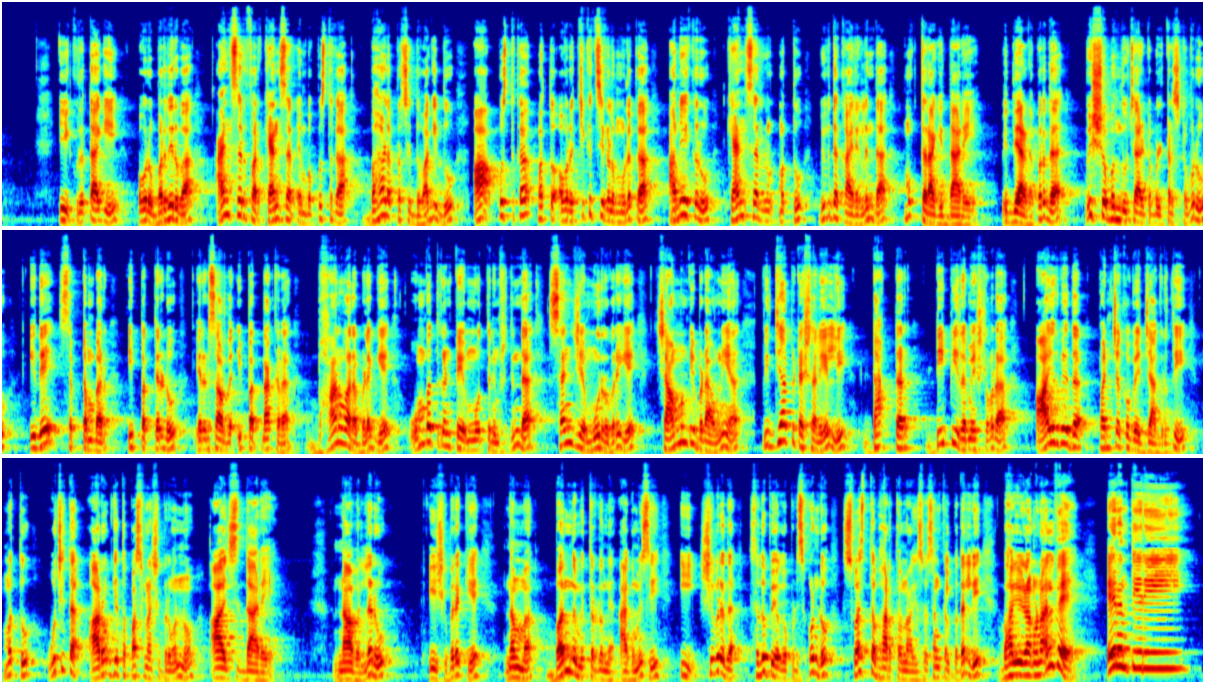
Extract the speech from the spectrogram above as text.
ಈ ಕುರಿತಾಗಿ ಅವರು ಬರೆದಿರುವ ಆನ್ಸರ್ ಫಾರ್ ಕ್ಯಾನ್ಸರ್ ಎಂಬ ಪುಸ್ತಕ ಬಹಳ ಪ್ರಸಿದ್ಧವಾಗಿದ್ದು, ಆ ಪುಸ್ತಕ ಮತ್ತು ಅವರ ಚಿಕಿತ್ಸೆಗಳ ಮೂಲಕ ಅನೇಕರು ಕ್ಯಾನ್ಸರ್ ಮತ್ತು ವಿವಿಧ ಕಾಯಿಲೆಗಳಿಂದ ಮುಕ್ತರಾಗಿದ್ದಾರೆ. ವಿದ್ಯಾರಣ್ಯಪುರದ ವಿಶ್ವಬಂಧು ಚಾರಿಟಬಲ್ ಟ್ರಸ್ಟ್ ಅವರು ಇದೇ ಸೆಪ್ಟೆಂಬರ್ ಇಪ್ಪತ್ತೆರಡು, ಎರಡು ಸಾವಿರದ ಇಪ್ಪತ್ನಾಲ್ಕರ ಭಾನುವಾರ ಬೆಳಗ್ಗೆ ಒಂಬತ್ತು ಗಂಟೆ ಮೂವತ್ತು ನಿಮಿಷದಿಂದ ಸಂಜೆ ಮೂರರವರೆಗೆ ಚಾಮುಂಡಿ ಬಡಾವಣೆಯ ವಿದ್ಯಾಪೀಠ ಶಾಲೆಯಲ್ಲಿ ಡಾಕ್ಟರ್ ಡಿ ಪಿ ರಮೇಶ್ ರವರ ಆಯುರ್ವೇದ ಪಂಚಕವ್ಯ ಜಾಗೃತಿ ಮತ್ತು ಉಚಿತ ಆರೋಗ್ಯ ತಪಾಸಣಾ ಶಿಬಿರವನ್ನು ಆಯೋಜಿಸಿದ್ದಾರೆ. ನಾವೆಲ್ಲರೂ ಈ ಶಿಬಿರಕ್ಕೆ ನಮ್ಮ ಬಂಧು ಮಿತ್ರರೊಡನೆ ಆಗಮಿಸಿ ಈ ಶಿಬಿರದ ಸದುಪಯೋಗಪಡಿಸಿಕೊಂಡು ಸ್ವಸ್ಥ ಭಾರತವನ್ನಾಗಿಸುವ ಸಂಕಲ್ಪದಲ್ಲಿ ಭಾಗಿಗಳಾಗೋಣ ಅಲ್ವೇ? ಏನಂತೀರಿ?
